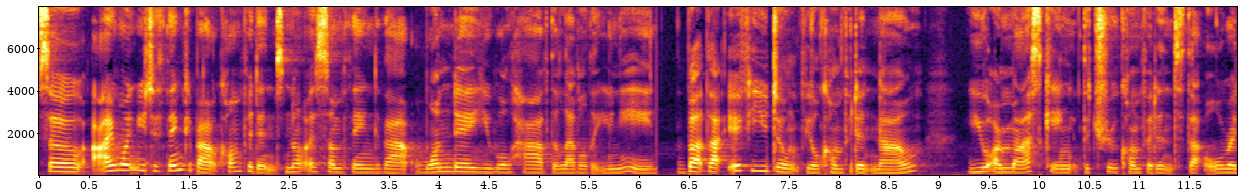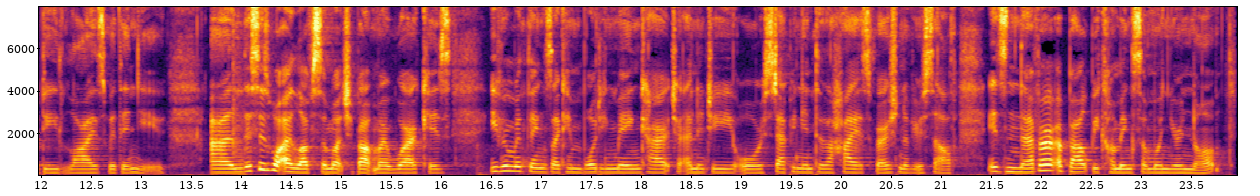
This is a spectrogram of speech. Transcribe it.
So, I want you to think about confidence not as something that one day you will have the level that you need, but that if you don't feel confident now, you are masking the true confidence that already lies within you. And this is what I love so much about my work is even with things like embodying main character energy or stepping into the highest version of yourself, it's never about becoming someone you're not.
